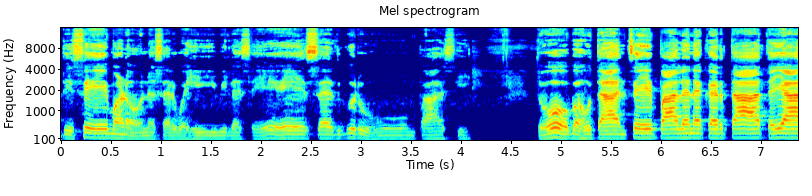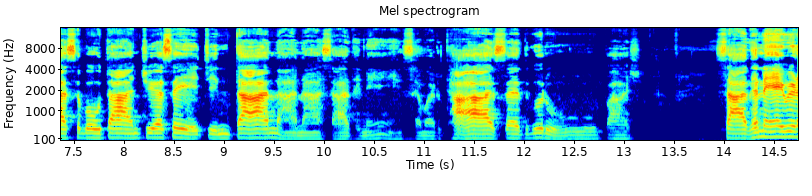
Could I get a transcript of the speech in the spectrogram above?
दिसे म्हणून सर्वही विलसे सद्गुरू पासी. तो बहुतांचे पालन करता तयास बहुतांची असे चिंता नाना साधने समर्था सद्गुरु पाश साधने विण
